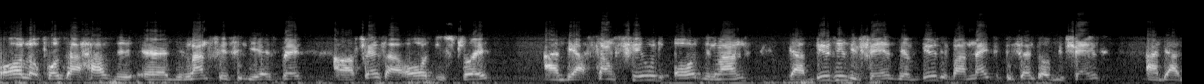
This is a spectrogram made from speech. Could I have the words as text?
All of us that have the, uh, the land facing the express, our fence are all destroyed and they have filled all the land. They are building the fence. They've built about 90% of the fence and they are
